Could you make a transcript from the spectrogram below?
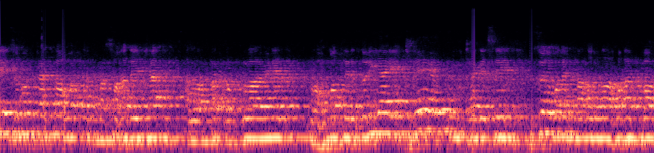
এই যুবকটার তওবা কান্না সোহা দেখা আল্লাহ পাক রব্বুল রহমতের দরিয়ায় ঢেউ উঠে গেছে, জোরে বলেন না আল্লাহু আকবার।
